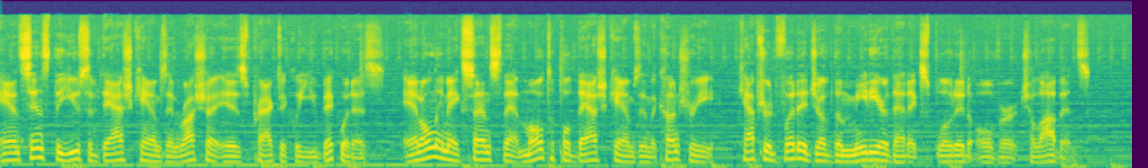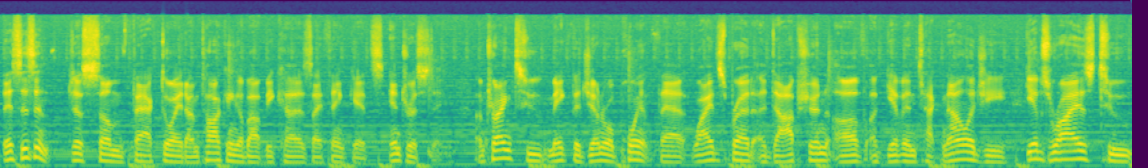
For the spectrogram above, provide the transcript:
And since the use of dash cams in Russia is practically ubiquitous, it only makes sense that multiple dash cams in the country captured footage of the meteor that exploded over Chelyabinsk. This isn't just some factoid I'm talking about because I think it's interesting. I'm trying to make the general point that widespread adoption of a given technology gives rise to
